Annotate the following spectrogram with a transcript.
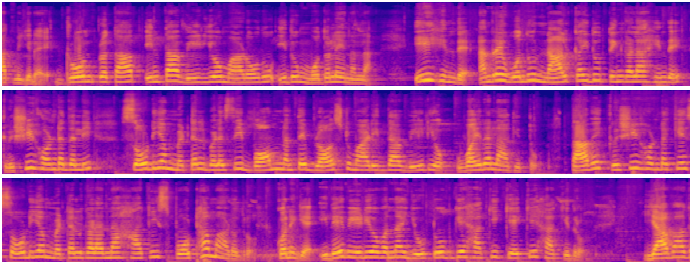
ಆತ್ಮೀಯರೇ, ಡ್ರೋನ್ ಪ್ರತಾಪ್ ಇಂಥ ವಿಡಿಯೋ ಮಾಡೋದು ಇದು ಮೊದಲೇನಲ್ಲ. ಈ ಹಿಂದೆ, ಅಂದರೆ ಒಂದು ನಾಲ್ಕೈದು ತಿಂಗಳ ಹಿಂದೆ ಕೃಷಿ ಹೊಂಡದಲ್ಲಿ ಸೋಡಿಯಂ ಮೆಟಲ್ ಬಳಸಿ ಬಾಂಬ್ನಂತೆ ಬ್ಲಾಸ್ಟ್ ಮಾಡಿದ್ದ ವಿಡಿಯೋ ವೈರಲ್ ಆಗಿತ್ತು. ತಾವೇ ಕೃಷಿ ಹೊಂಡಕ್ಕೆ ಸೋಡಿಯಂ ಮೆಟಲ್ಗಳನ್ನು ಹಾಕಿ ಸ್ಫೋಟ ಮಾಡಿದ್ರು. ಕೊನೆಗೆ ಇದೇ ವಿಡಿಯೋವನ್ನು ಯೂಟ್ಯೂಬ್ಗೆ ಹಾಕಿ ಕೇಕೆ ಹಾಕಿದ್ರು. ಯಾವಾಗ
